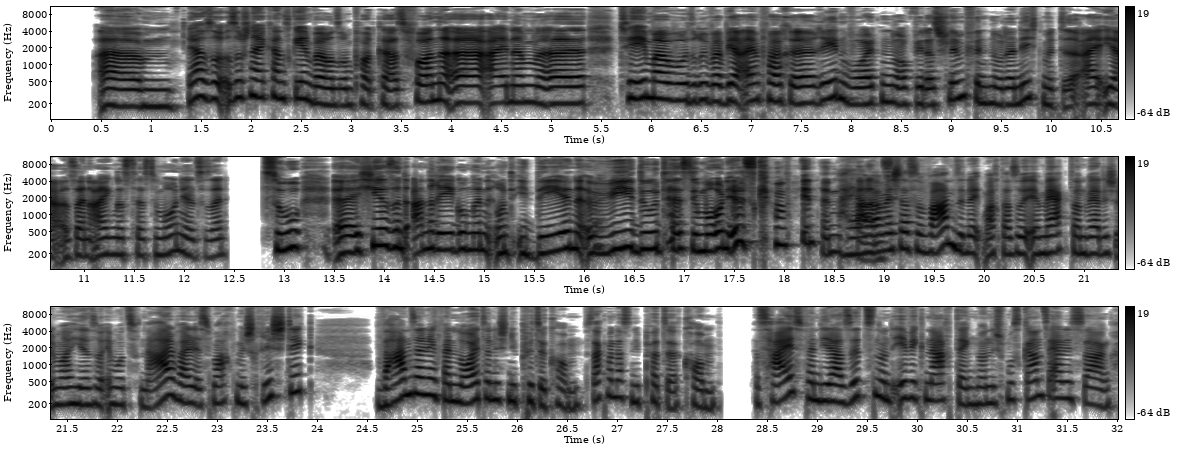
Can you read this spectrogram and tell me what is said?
Ähm, ja, so, so schnell kann es gehen bei unserem Podcast. Von äh, einem äh, Thema, worüber wir einfach äh, reden wollten, ob wir das schlimm finden oder nicht, mit äh, ja, sein eigenes Testimonial zu sein, zu äh, hier sind Anregungen und Ideen, wie du Testimonials gewinnen kannst. Ah ja, weil mich das so wahnsinnig macht. Also ihr merkt, dann werde ich immer hier so emotional, weil es macht mich richtig wahnsinnig, wenn Leute nicht in die Pütte kommen. Sagt man das in die Pütte kommen? Das heißt, wenn die da sitzen und ewig nachdenken, und ich muss ganz ehrlich sagen,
